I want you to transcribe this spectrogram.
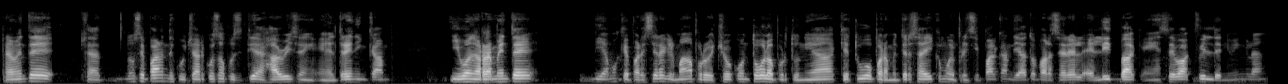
Realmente, o sea, no se paran de escuchar cosas positivas de Harris en, el training camp. Y bueno, realmente, digamos que pareciera que el man aprovechó con toda la oportunidad que tuvo para meterse ahí como el principal candidato para ser el, el lead back en ese backfield de New England.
